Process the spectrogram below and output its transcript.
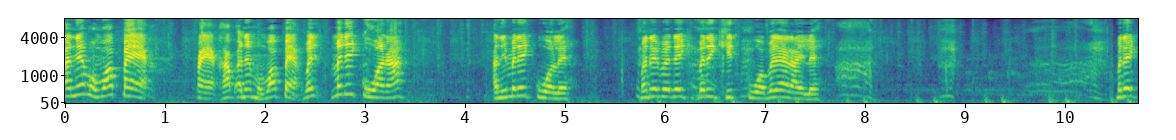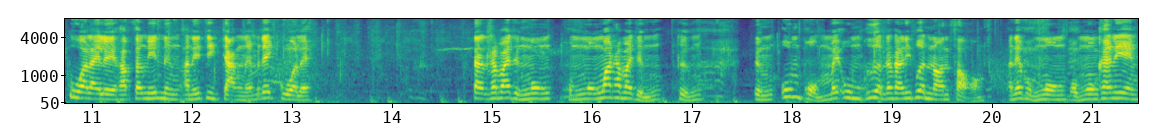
อันนี้ผมว่าแปลก แปลกครับ อันนี้ผมว่าแปลกไม่ไม่ได้กลัวนะ อันนี้ไม่ได้กลัวเลย ไม่ได้ไม่ได้ไม่ได้คิดกลัวไม่ได้อะไรเลย ไม่ได้กลัวอะไรเลยครับสักนิดหนึ่งอันนี้จริงจังเลยไม่ได้กลัวเลย แต่ทำไมถึงงง ผมงงว่าทำไมถึงถึง ถึงอุ้มผมไม่อุ้มเพื่อนทั้งๆที่เพื่อนนอนสองอันนี้ผมงง ผมงงแค่นี้เอง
